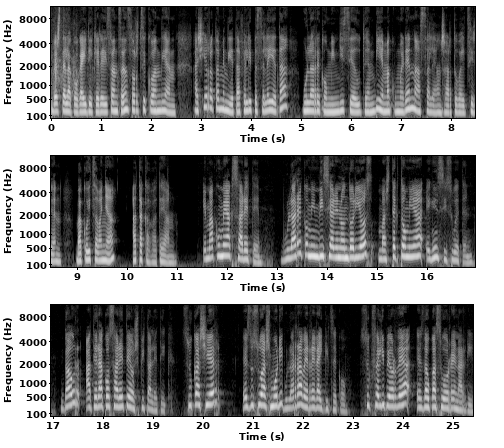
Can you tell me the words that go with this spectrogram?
Bestelako gairik ere izan zen zortziko handian, Asier Rotamendi eta Felipe Zelei eta bularreko minbizia duten bi emakumeren azalean sartu baitziren, bakoitza baina, ataka batean. Emakumeak zarete. Bularreko minbiziaren ondorioz, mastektomia egin zizueten. Gaur aterako zarete ospitaletik. Zuk asier, ez duzu asmorik bularra berrera ikitzeko. Zuk Felipe ordea ez daukazu horren argi.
